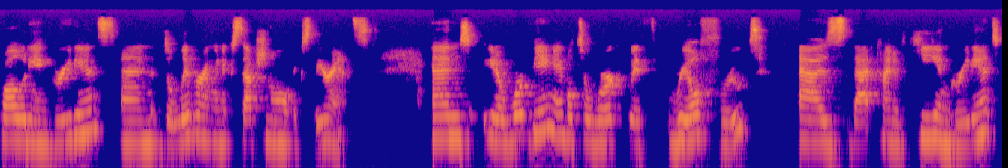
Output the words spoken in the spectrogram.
quality ingredients, and delivering an exceptional experience. And you know, being able to work with real fruit as that kind of key ingredient,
